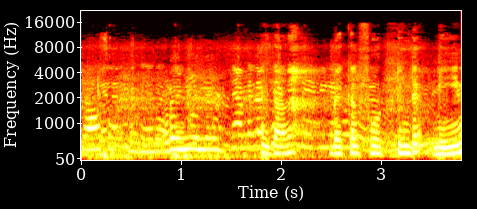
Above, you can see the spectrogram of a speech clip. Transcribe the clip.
जा सकते हैं ഇതാണ് ബേക്കൽ ഫോർട്ടിൻ്റെ മെയിൻ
